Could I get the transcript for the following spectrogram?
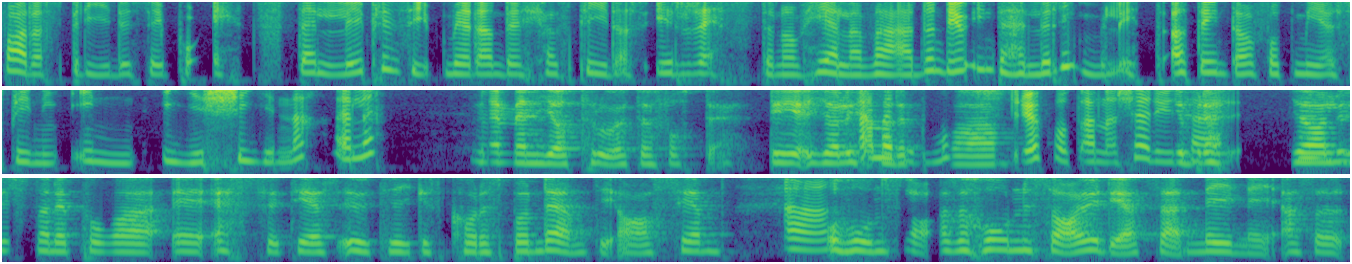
bara sprider sig på ett ställe i princip medan det kan spridas i resten av hela världen. Det är ju inte heller rimligt att det inte har fått mer spridning in i Kina, eller? Nej men jag tror att det har fått det. det jag lyssnade ja, men det måste det ha fått, annars är det ju så här... Jag lyssnade på eh, SVTs utrikeskorrespondent i Asien Ja. Och hon sa, alltså hon sa ju det att så här, nej nej, alltså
